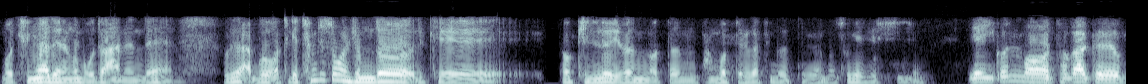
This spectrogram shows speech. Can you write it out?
뭐 중요하다는 건 모두 아는데, 우리가 뭐 어떻게 창조성을 좀 더 이렇게 더 길러 이런 어떤 방법들 같은 것들을 한번 소개해 주시죠. 예, 이건 뭐, 제가 그,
